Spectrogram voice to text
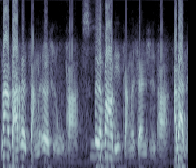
纳达克涨了二十五趴，这个半导体涨了三十趴，阿烂呢？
